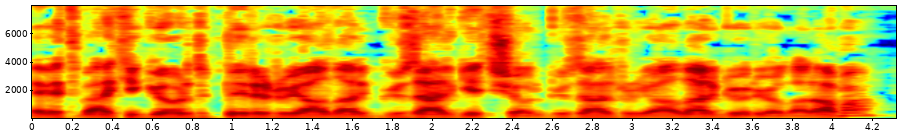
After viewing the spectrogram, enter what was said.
Evet belki gördükleri rüyalar güzel geçiyor, güzel rüyalar görüyorlar ama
